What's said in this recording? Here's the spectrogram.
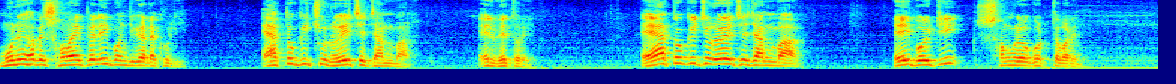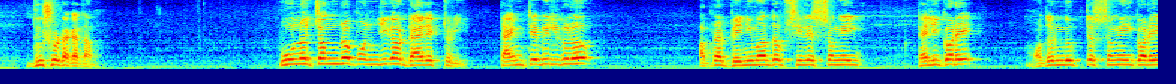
মনে হবে সময় পেলেই পঞ্জিকাটা খুলি। এত কিছু রয়েছে জানবার এর ভেতরে। এত কিছু রয়েছে জানবার। এই বইটি সংগ্রহ করতে পারেন। দুশো টাকা দাম। পূর্ণচন্দ্র পঞ্জিকা ডাইরেক্টরি টাইম টেবিলগুলো আপনার বেনিমাধব শিলের সঙ্গেই ট্যালি করে, মদন গুপ্তের সঙ্গেই করে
